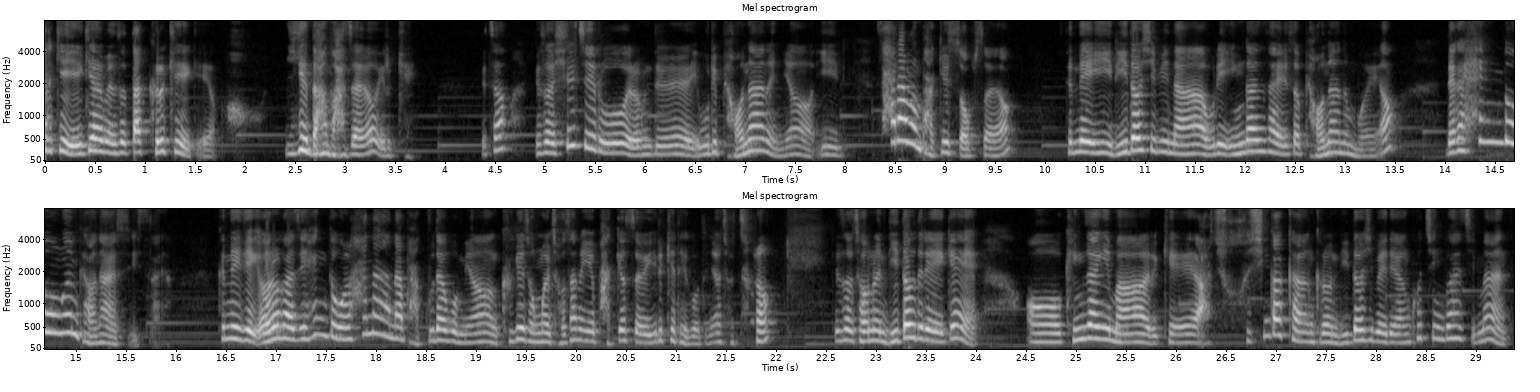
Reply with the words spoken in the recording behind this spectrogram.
이렇게 얘기하면서 딱 그렇게 얘기해요. 이게 나 맞아요? 이렇게. 그렇죠? 그래서 실제로 여러분들 우리 변화는요. 이 사람은 바뀔 수 없어요. 근데 이 리더십이나 우리 인간사에서 변화는 뭐예요? 내가 행동은 변화할 수 있어요. 근데 이제 여러 가지 행동을 하나하나 바꾸다 보면 그게 정말 저 사람이 바뀌었어요. 이렇게 되거든요. 저처럼. 그래서 저는 리더들에게 어, 굉장히 막 이렇게 아주 심각한 그런 리더십에 대한 코칭도 하지만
